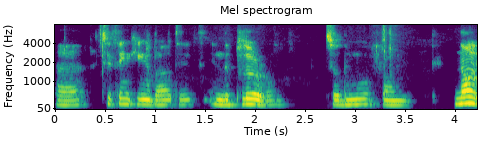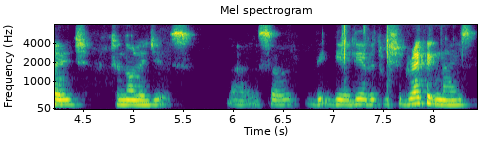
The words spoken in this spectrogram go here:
uh, to thinking about it in the plural. So the move from knowledge to knowledges. Uh, so the, the idea that we should recognize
